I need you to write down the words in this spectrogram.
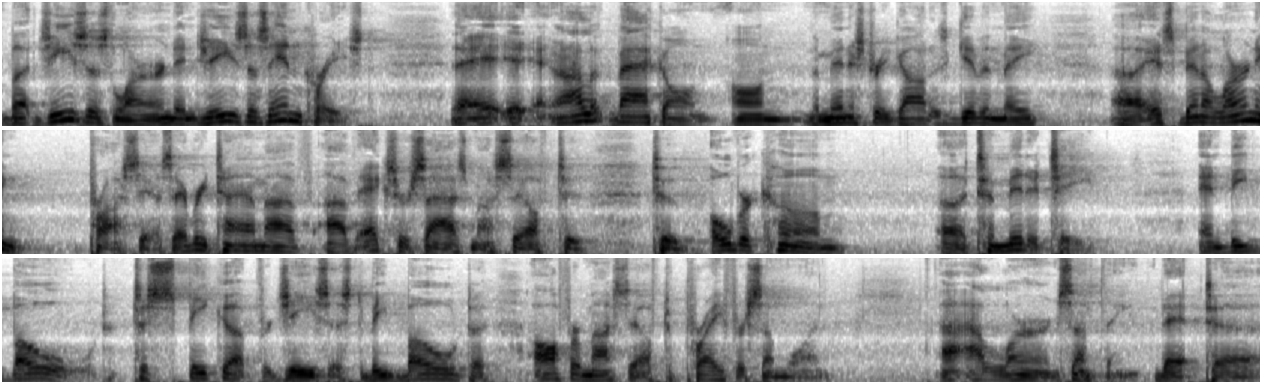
But Jesus learned and Jesus increased. And I look back on, on the ministry God has given me, uh, it's been a learning process. Every time I've, I've exercised myself to, to overcome uh, timidity and be bold to speak up for Jesus, to be bold to offer myself to pray for someone, I, I learn something that uh,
